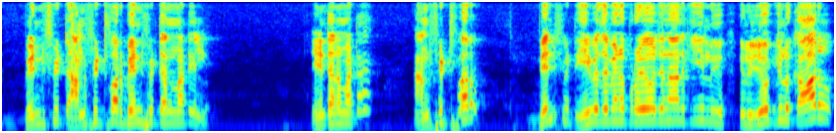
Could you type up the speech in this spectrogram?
బెనిఫిట్ అన్ఫిట్ ఫర్ బెనిఫిట్ అనమాట వీళ్ళు. ఏంటనమాట అన్ఫిట్ ఫర్ బెనిఫిట్ ఏ విధమైన ప్రయోజనానికి వీళ్ళు వీళ్ళు యోగ్యులు కారు?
